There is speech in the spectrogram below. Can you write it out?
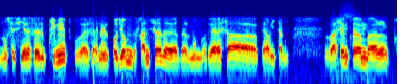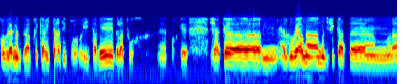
no sé si és el primer, però és en el pòdium de França de, del nombre de RSA per habitant. Va sempre amb el problema de la precarietat i, i també de l'atur. Eh, perquè ja que um, el govern ha modificat um, la,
